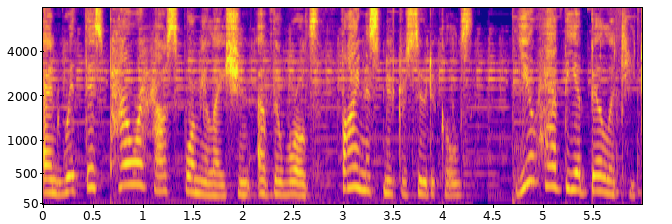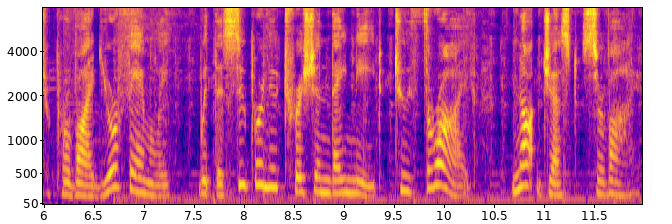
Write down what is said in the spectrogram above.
And with this powerhouse formulation of the world's finest nutraceuticals, you have the ability to provide your family with the super nutrition they need to thrive, not just survive.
